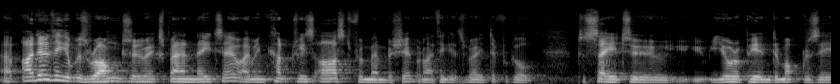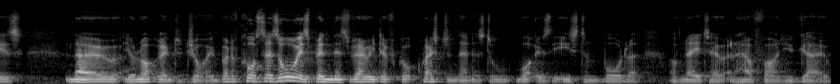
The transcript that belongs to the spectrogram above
Uh, I don't think it was wrong to expand NATO. I mean, countries asked for membership, and I think it's very difficult to say to European democracies, no, you're not going to join. But of course, there's always been this very difficult question then as to what is the eastern border of NATO and how far do you go.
